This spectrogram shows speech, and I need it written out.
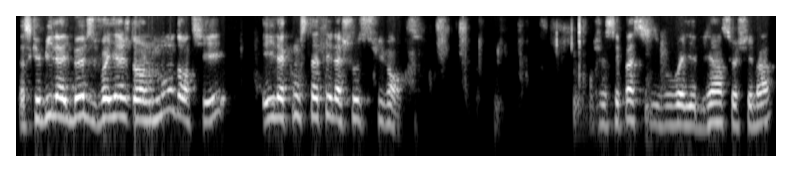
Parce que Bill Hybels voyage dans le monde entier et il a constaté la chose suivante. Je ne sais pas si vous voyez bien ce schéma.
